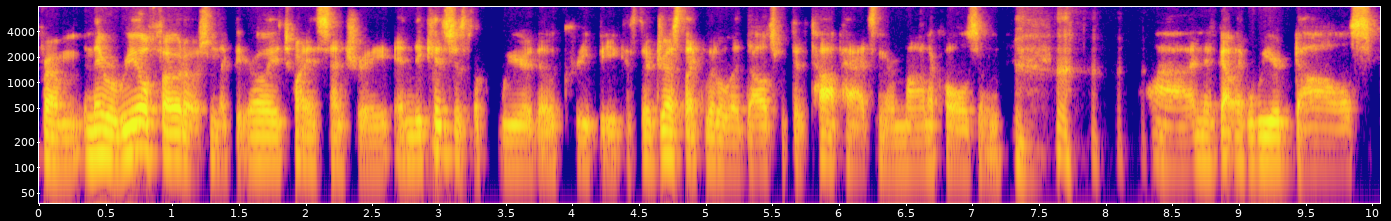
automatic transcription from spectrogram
from, and they were real photos from like the early 20th century. And the kids just look weird. They look creepy because they're dressed like little adults with their top hats and their monocles, and uh, and they've got like weird dolls.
